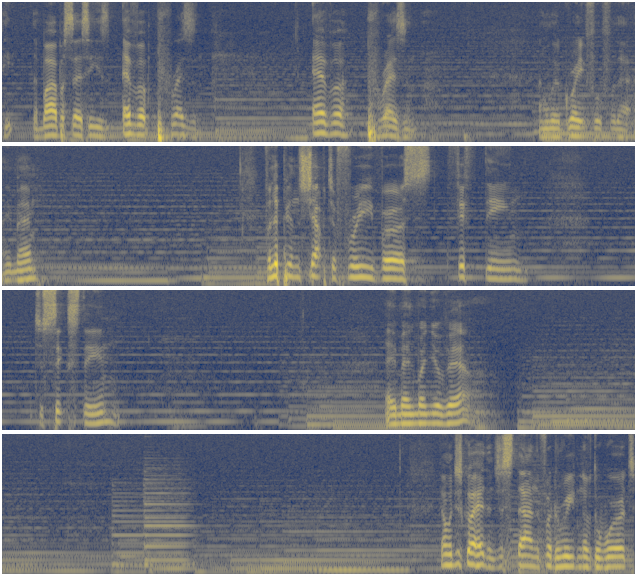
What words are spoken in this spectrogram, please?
He, the Bible says he is ever present, ever present. And we're grateful for that. Amen. Philippians chapter 3, verse 15 to 16. Amen. When you're there. Can we just go ahead and just stand for the reading of the word?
